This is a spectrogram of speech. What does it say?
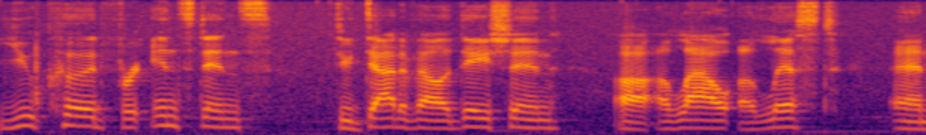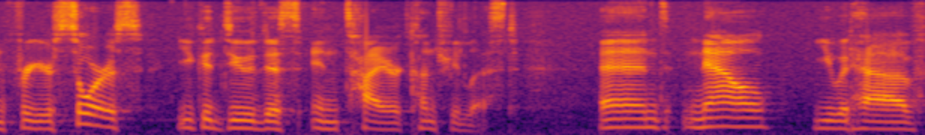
you could, for instance, do data validation, uh, allow a list, and for your source, you could do this entire country list. And now you would have,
